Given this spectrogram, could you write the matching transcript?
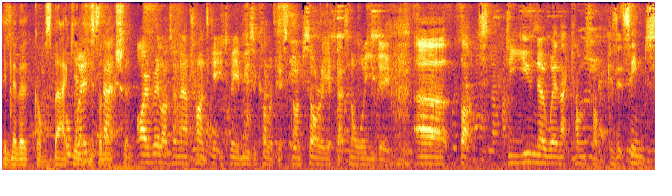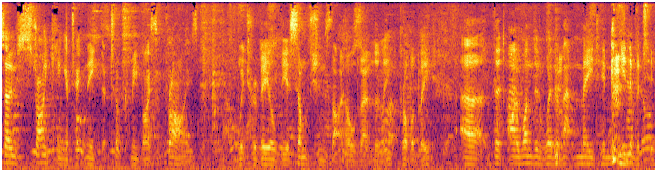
it never comes back in his production. That, I realise I'm now trying to get you to be a musicologist, and I'm sorry if that's not what you do. Uh, but do you know where that comes from? Because it seemed so striking a technique that took me by surprise, which revealed the assumptions that I hold about Lully, probably. Uh, that I wondered whether that made him innovative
